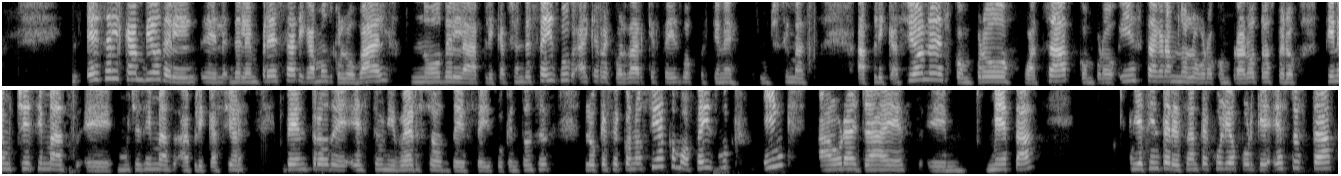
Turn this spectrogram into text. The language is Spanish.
Es el cambio del, de la empresa, digamos, global, no de la aplicación de Facebook. Hay que recordar que Facebook pues tiene muchísimas aplicaciones, compró WhatsApp, compró Instagram, no logró comprar otras, pero tiene muchísimas, eh, muchísimas aplicaciones dentro de este universo de Facebook. Entonces, lo que se conocía como Facebook Inc., ahora ya es eh, Meta. Y es interesante, Julio, porque esto está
